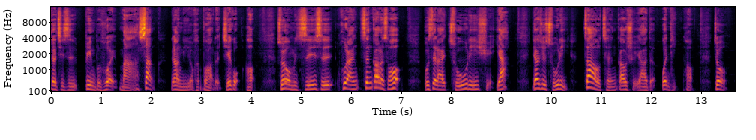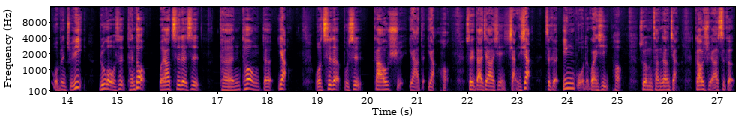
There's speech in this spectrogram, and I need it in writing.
这其实并不会马上让你有很不好的结果，好，所以我们其实忽然升高的时候，不是来处理血压。要去处理造成高血压的问题，好，就我们举例，如果我是疼痛，我要吃的是疼痛的药，我吃的不是高血压的药，哈，所以大家要先想一下这个因果的关系，哈，所以我们常常讲高血压是个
